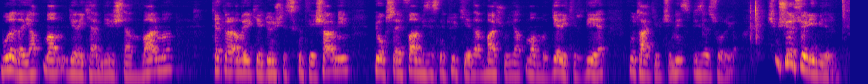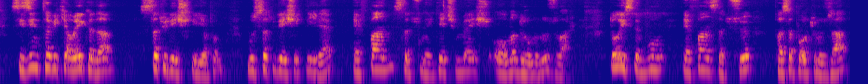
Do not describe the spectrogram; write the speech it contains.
Burada yapmam gereken bir işlem var mı? Tekrar Amerika'ya dönüşte sıkıntı yaşar mıyım? Yoksa F1 vizesine Türkiye'den başvuru yapmam mı gerekir diye bu takipçimiz bize soruyor. Şimdi şöyle söyleyebilirim. Sizin tabii ki Amerika'da statü değişikliği yapıp bu statü değişikliğiyle F1 statüsüne geçmiş olma durumunuz var. Dolayısıyla bu F1 statüsü pasaportunuza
